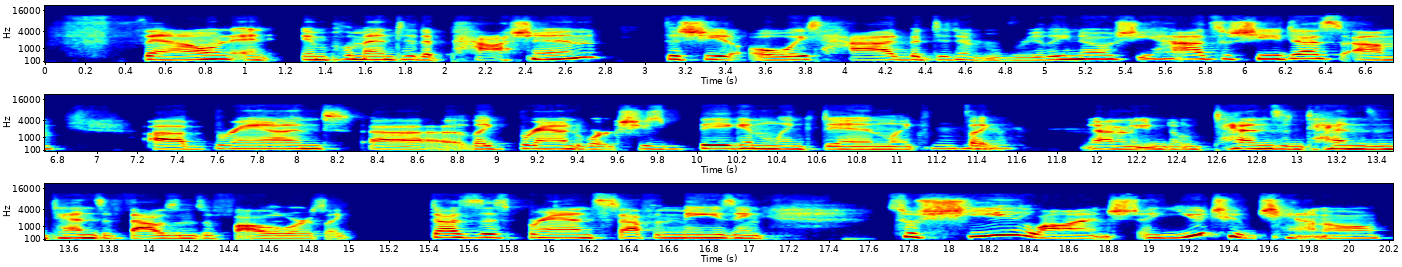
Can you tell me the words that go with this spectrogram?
found and implemented a passion that she had always had but didn't really know she had so she does um uh brand uh like brand work she's big in linkedin like mm-hmm. like I don't even know, tens and tens and tens of thousands of followers, like does this brand stuff amazing. So she launched a YouTube channel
